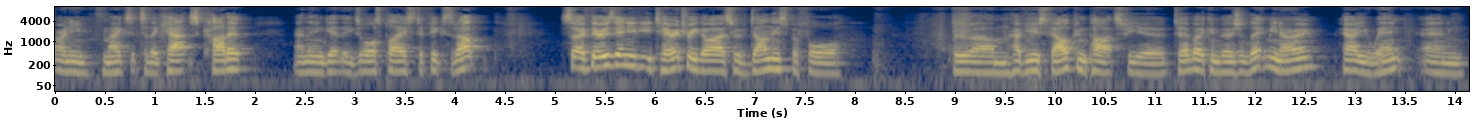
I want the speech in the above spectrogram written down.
only makes it to the cats, cut it and then get the exhaust place to fix it up. So if there is any of you territory guys who have done this before, who um, have used Falcon parts for your turbo conversion, let me know how you went and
